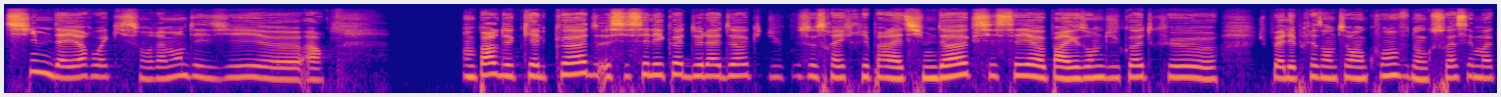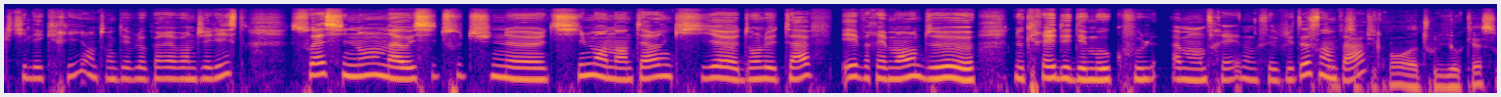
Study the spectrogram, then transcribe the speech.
teams d'ailleurs ouais, qui sont vraiment dédiés. euh, alors, on parle de quel code? Si c'est les codes de la doc, du coup, ce sera écrit par la team doc. Si c'est euh, par exemple du code que euh, je peux aller présenter en conf, donc soit c'est moi qui l'écris en tant que développeur évangéliste, soit sinon on a aussi toute une euh, team en interne qui, euh, dont le taf est vraiment de nous créer des démos cool à montrer. Donc c'est plutôt Donc, sympa. typiquement, euh, Twilio Quest,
